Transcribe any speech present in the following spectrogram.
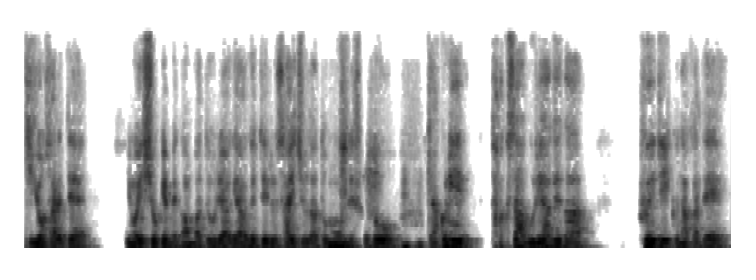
起業されて、今一生懸命頑張って売り上げ上げている最中だと思うんですけど、逆にたくさん売り上げが増えていく中で、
